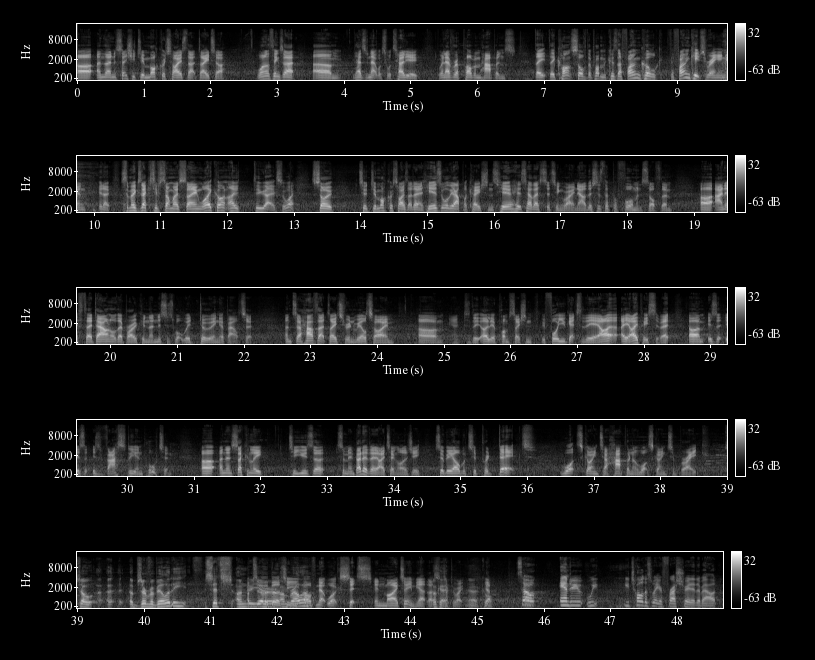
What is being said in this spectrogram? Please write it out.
uh, and then essentially democratize that data. One of the things that um, heads of networks will tell you whenever a problem happens, they, they can't solve the problem because the phone call, the phone keeps ringing and you know, some executive somewhere saying, why can't I do X or Y? So to democratize that data, here's all the applications, here, here's how they're sitting right now, this is the performance of them, uh, and if they're down or they're broken, then this is what we're doing about it. And to have that data in real time, um, you know, to the earlier conversation, before you get to the AI, AI piece of it, um, is, is, is vastly important. Uh, and then secondly, to use uh, some embedded AI technology to be able to predict what's going to happen and what's going to break. So uh, uh, observability sits under your Observability umbrella? of networks sits in my team. Yeah, that's Okay. exactly right. Yeah, cool. So, Uh, Andrew, we, you told us what you're frustrated about.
